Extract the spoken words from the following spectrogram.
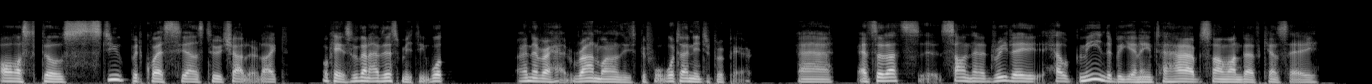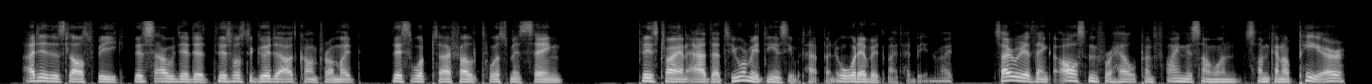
ask those stupid questions to each other, like, "Okay, so we're gonna have this meeting. What I never had ran one of these before. What I need to prepare? Uh, and so that's something that really helped me in the beginning to have someone that can say, I did this last week. This is how we did it. This was the good outcome from it. This is what I felt was missing. Please try and add that to your meeting and see what happened, or whatever it might have been, right? So I really think asking for help and finding someone, some kind of peer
